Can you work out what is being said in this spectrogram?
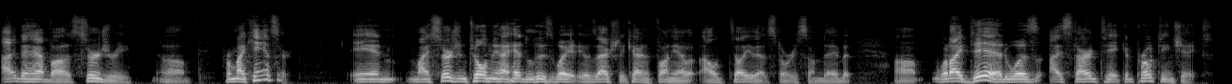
I had to have a surgery uh, for my cancer. And my surgeon told me I had to lose weight. It was actually kind of funny. I'll, I'll tell you that story someday. But uh, what I did was I started taking protein shakes,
